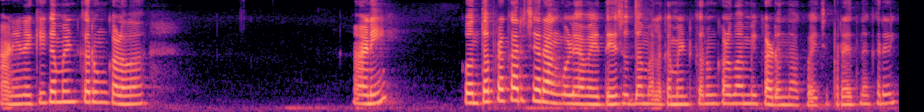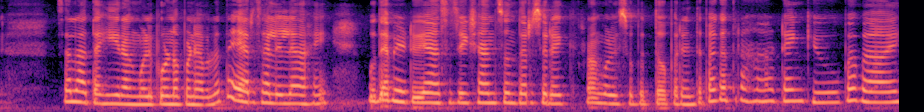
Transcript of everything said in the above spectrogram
आणि नक्की कमेंट करून कळवा. आणि कोणत्या प्रकारच्या रांगोळी हवे ते सुद्धा मला कमेंट करून कळवा. मी काढून दाखवायचे प्रयत्न करेल. चला आता ही रांगोळी पूर्णपणे आपलं तयार झालेलं आहे. उद्या भेटूया असंच एक छान सुंदर सुरेख रांगोळीसोबत तोपर्यंत बघत राहा. थँक्यू बाय बाय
